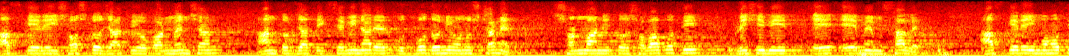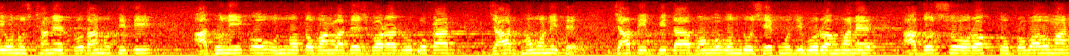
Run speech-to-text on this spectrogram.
আজকের এই ষষ্ঠ জাতীয় কনভেনশন আন্তর্জাতিক সেমিনারের উদ্বোধনী অনুষ্ঠানের সম্মানিত সভাপতি কৃষিবিদ এ এম এম সালে আজকের এই মহতি অনুষ্ঠানের প্রধান অতিথি আধুনিক ও উন্নত বাংলাদেশ গড়ার রূপকার যার ধমনীতে জাতির পিতা বঙ্গবন্ধু শেখ মুজিবুর রহমানের আদর্শ ও রক্ত প্রবাহমান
